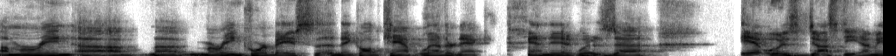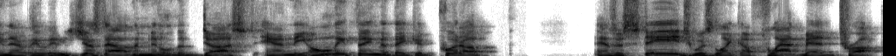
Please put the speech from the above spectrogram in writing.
a Marine uh, a, a Marine Corps base they called Camp Leatherneck, and it was uh, it was dusty. I mean, it, it was just out in the middle of the dust, and the only thing that they could put up as a stage was like a flatbed truck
